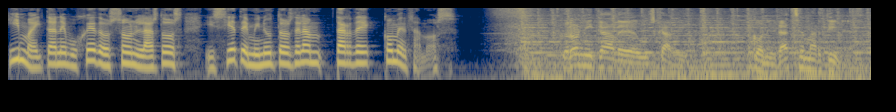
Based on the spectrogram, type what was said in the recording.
y Maitane Bujedo. Son las 2 y 7 minutos de la tarde. Comenzamos. Crónica de Euskadi con Irache Martínez.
